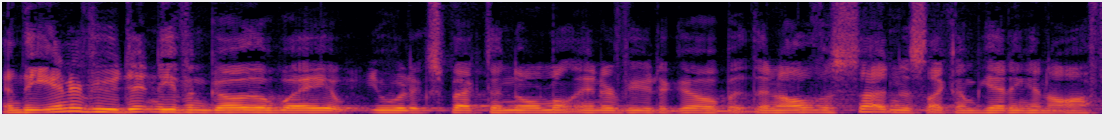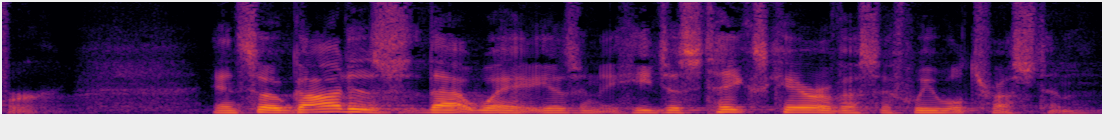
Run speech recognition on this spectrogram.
And the interview didn't even go the way you would expect a normal interview to go. But then all of a sudden, it's like I'm getting an offer. And so God is that way, isn't He? He just takes care of us if we will trust Him.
